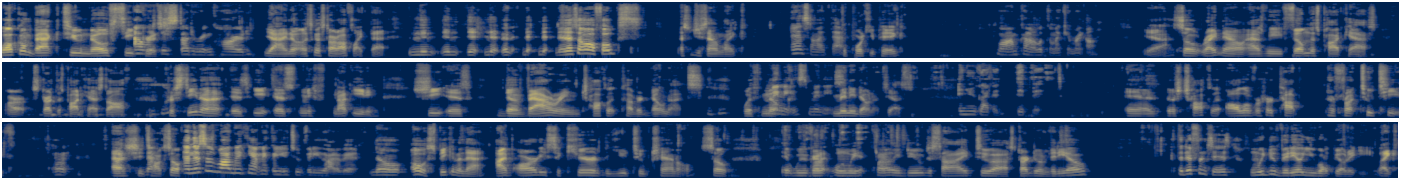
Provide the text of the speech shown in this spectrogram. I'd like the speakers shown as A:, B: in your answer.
A: Welcome back to No Secrets.
B: I was just stuttering hard.
A: Yeah, I know. It's gonna start off like that. That's all, folks. That's what you sound like.
B: It didn't sound like that.
A: The Porky Pig.
B: Well, I'm kind of looking like him right now.
A: Yeah. So right now, as we film this podcast or start this podcast off,
B: Mhm.
A: Christina is eat is not eating. She is devouring chocolate covered donuts
B: Mhm.
A: with milk.
B: Minis, minis.
A: Mini donuts, yes.
B: And you gotta dip it.
A: And there's chocolate all over her top, her front two teeth
B: Oh,
A: as she
B: that-
A: talks. So
B: And this is why we can't make a YouTube video out of it.
A: No. Oh, speaking of that, I've already secured the YouTube channel. So it, we're gonna when we finally do decide to uh, start doing video. The difference is when we do video, you won't be able to eat. Like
